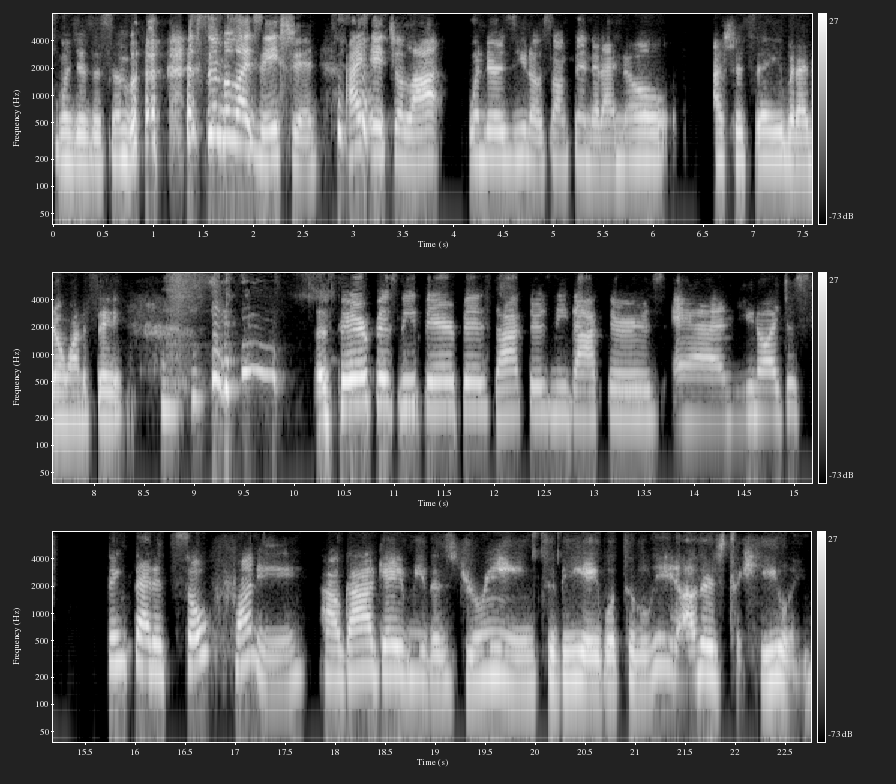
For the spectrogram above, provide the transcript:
which is a symbol a symbolization. I itch a lot when there's, you know, something that I know I should say, but I don't want to say. a therapist need therapists, doctors need doctors. And, you know, I just think that it's so funny how God gave me this dream to be able to lead others to healing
